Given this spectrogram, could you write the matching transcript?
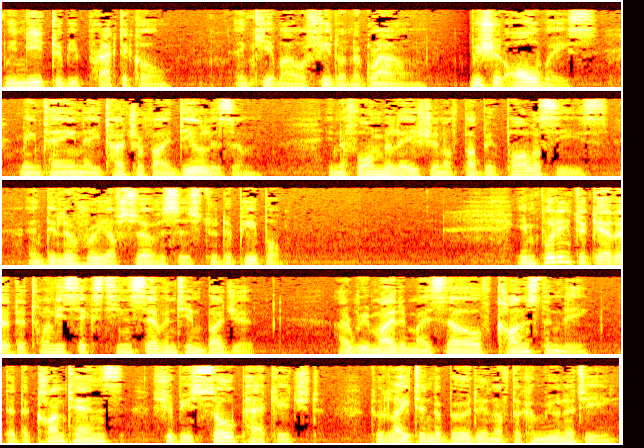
we need to be practical and keep our feet on the ground, we should always maintain a touch of idealism in the formulation of public policies and delivery of services to the people. In putting together the 2016 17 budget, I reminded myself constantly that the contents should be so packaged to lighten the burden of the community,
